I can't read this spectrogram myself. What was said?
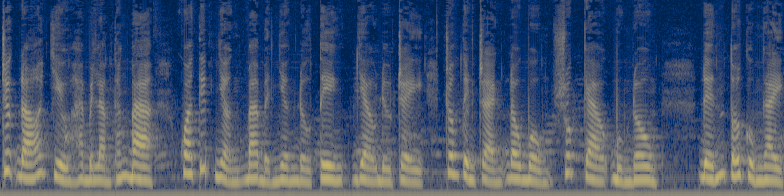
Trước đó, chiều 25 tháng 3, khoa tiếp nhận 3 bệnh nhân đầu tiên vào điều trị trong tình trạng đau bụng, sốt cao, buồn nôn. Đến tối cùng ngày,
